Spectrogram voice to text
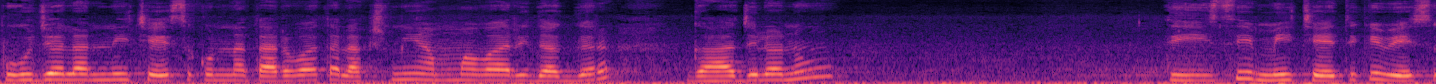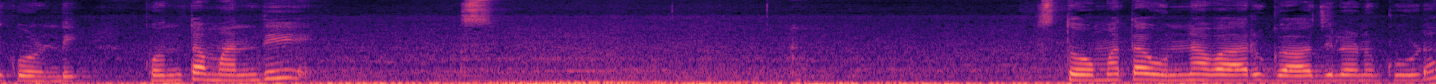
పూజలన్నీ చేసుకున్న తర్వాత లక్ష్మీ అమ్మవారి దగ్గర గాజులను తీసి మీ చేతికి వేసుకోండి. కొంతమంది స్తోమత ఉన్నవారు గాజులను కూడా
